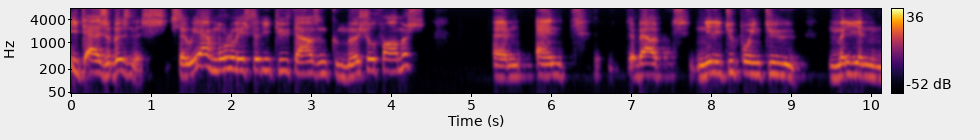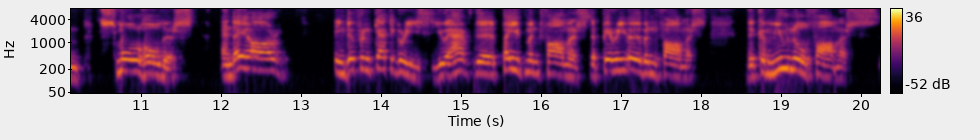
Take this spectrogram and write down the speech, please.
it as a business. So we have more or less 32,000 commercial farmers um, and about nearly 2.2 million smallholders and they are in different categories. You have the pavement farmers, the peri-urban farmers, the communal farmers,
